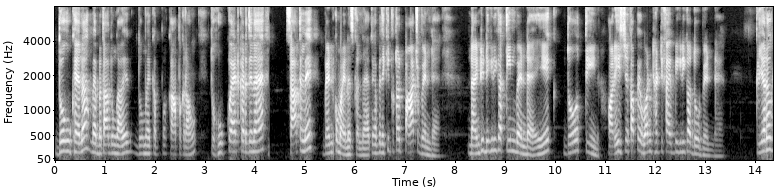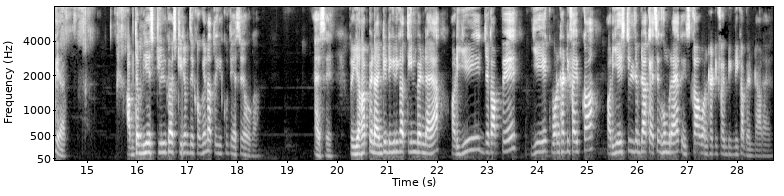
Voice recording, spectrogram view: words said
दो हुक है ना, मैं बता दूँगा आगे, दो मैं कब कहाँ पकड़ा हूँ। तो हुक को ऐड कर देना है। साथ में बैंड को माइनस करना है। तो यहाँ पे देखिए टोटल पाँच बैंड है। 90 डिग्री का तीन बैंड है। एक, दो, तीन। और इस जगह पे 135 डिग्री का दो बैंड है। क्लियर हो गया? अब जब ये स्टील का स्टीरअप देखोगे ना तो ये कुछ ऐसे होगा। ऐसे। तो यहाँ पे 90 डिग्री का तीन बैंड आया और ये जगह पे ये एक 135 का और ये स्टील जब जाके ऐसे घूम रहा है तो इसका 135 डिग्री का बैंड आ रहा है।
